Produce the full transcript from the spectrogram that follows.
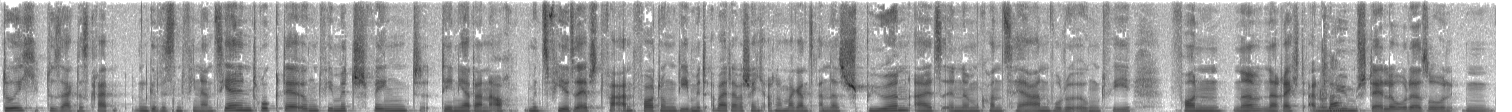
durch, du sagtest gerade, einen gewissen finanziellen Druck, der irgendwie mitschwingt, den ja dann auch mit viel Selbstverantwortung die Mitarbeiter wahrscheinlich auch nochmal ganz anders spüren als in einem Konzern, wo du irgendwie von ne, einer recht anonymen Klar. Stelle oder so ein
